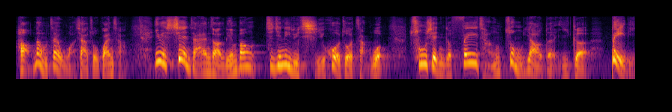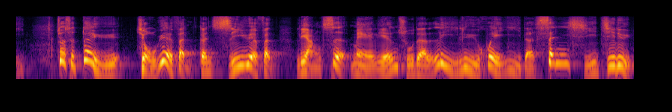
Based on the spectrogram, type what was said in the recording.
好，那我们再往下做观察，因为现在按照联邦基金利率期货做掌握，出现一个非常重要的一个背离，就是对于九月份跟十一月份。两次美联储的利率会议的升息几率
